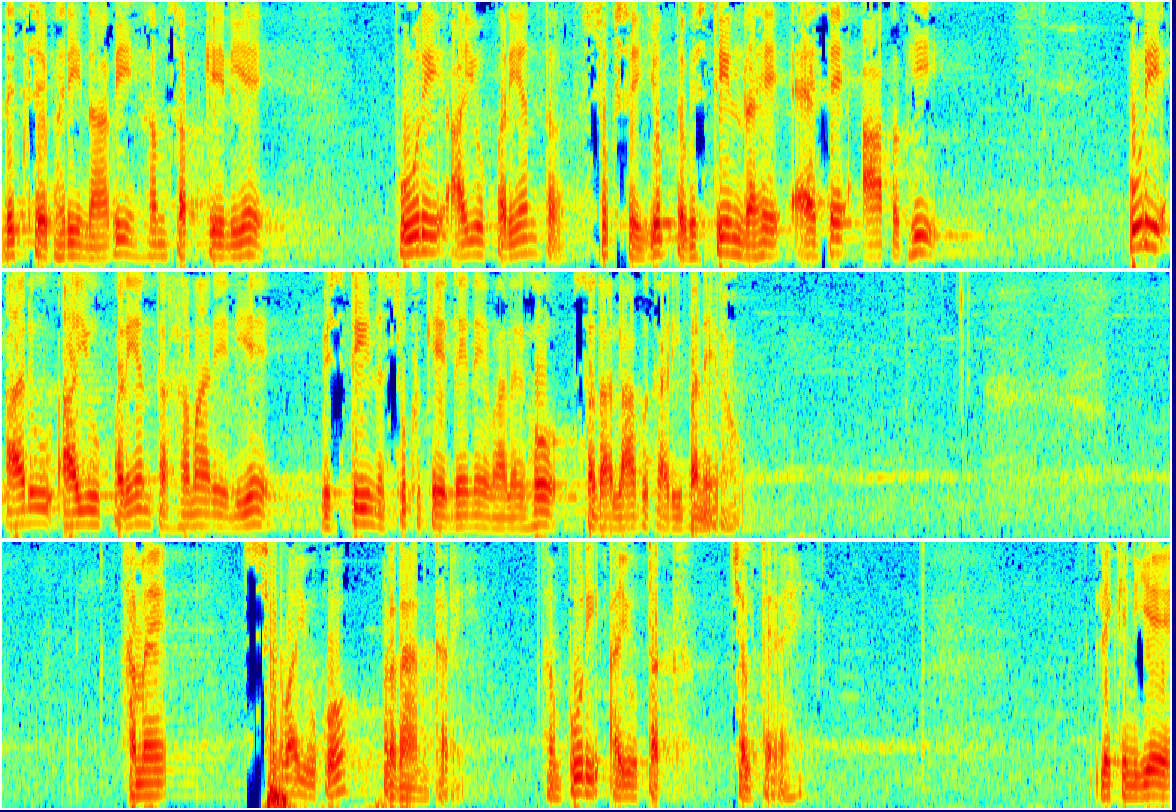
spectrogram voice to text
रित से भरी नाभि हम सबके लिए पूरी आयु पर्यंत सुख से युक्त, विस्तीर्ण रहे, ऐसे आप भी पूरी आयु आयु पर्यंत हमारे लिए विस्तीर्ण सुख के देने वाले हो, सदा लाभकारी बने रहो। हमें सर्वायु को प्रदान करें। हम पूरी आयु तक चलते रहें। लेकिन ये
